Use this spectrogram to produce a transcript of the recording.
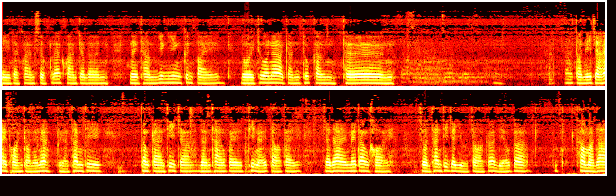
มีแต่ความสุขและความเจริญในธรรมยิ่งยิ่งขึ้นไป โดยทั่วหน้ากันทุกกันเทิน ตอนนี้จะให้พรก่อนเลยนะเผื่อท่านที่ต้องการที่จะเดินทางไปที่ไหนต่อไป จะได้ไม่ต้องคอย ส่วนท่านที่จะอยู่ต่อก็เดี๋ยวก็เข้ามาได้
